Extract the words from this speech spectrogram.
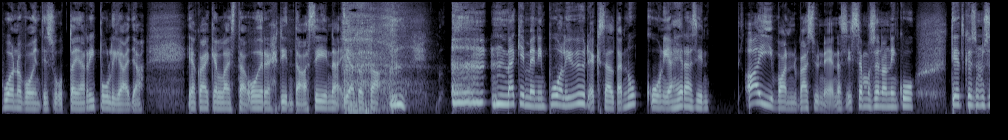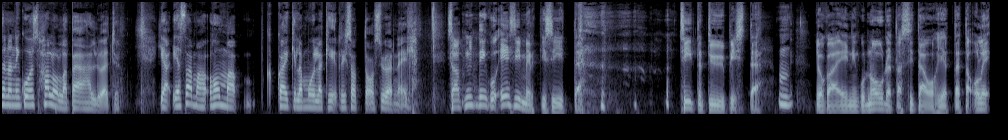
huonovointisuutta ja ripulia ja, ja kaikenlaista oirehdintaa siinä. Ja tota, mäkin menin puoli yhdeksältä nukkuun ja heräsin aivan väsyneenä. Siis semmoisena, niin kuin, tiedätkö, semmoisena niin kuin olisi halolla päähän lyöty. Ja, ja sama homma kaikilla muillakin risottoa syöneillä. Sä oot nyt niin kuin esimerkki siitä, siitä tyypistä, mm. joka ei niin kuin noudata sitä ohjetta, että ole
